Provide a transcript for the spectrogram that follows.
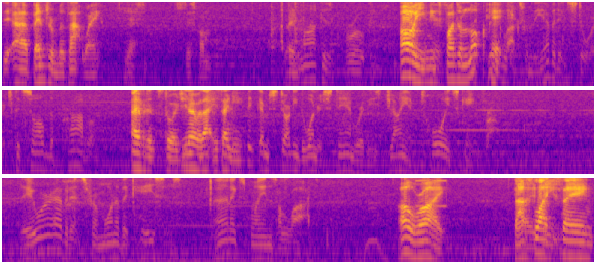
The, uh, Ben's room was that way. Yes, it's this one. The lock is broken. Oh, you need to find a Pick lockpick. locks from the evidence storage could solve the problem. Evidence storage. You know where that is, don't you? I think I'm starting to understand where these giant toys came from. They were evidence from one of the cases. That explains a lot. Oh right. That's So like these saying,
